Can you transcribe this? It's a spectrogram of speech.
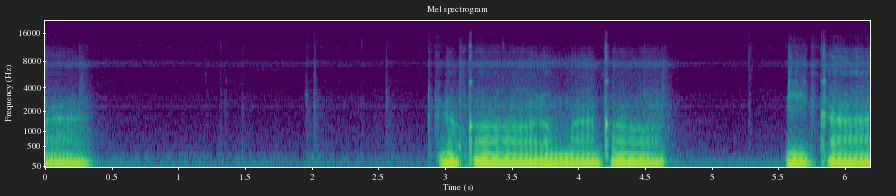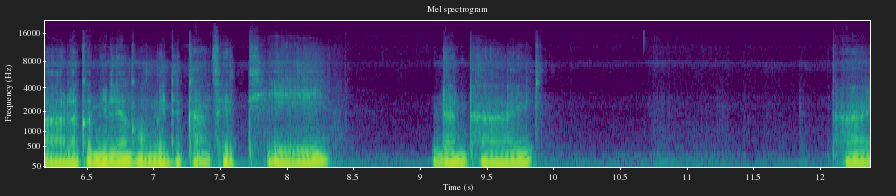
มา แล้วก็ลงมาก็ดีกาแล้วก็มีเรื่องของเมตกะเศรษฐี ด้านท้าย ท้าย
